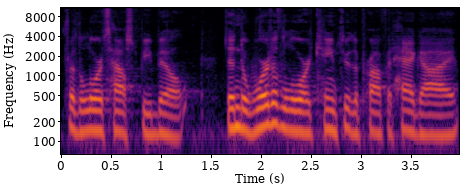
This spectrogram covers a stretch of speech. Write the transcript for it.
for the Lord's house to be built. Then the word of the Lord came through the prophet Haggai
